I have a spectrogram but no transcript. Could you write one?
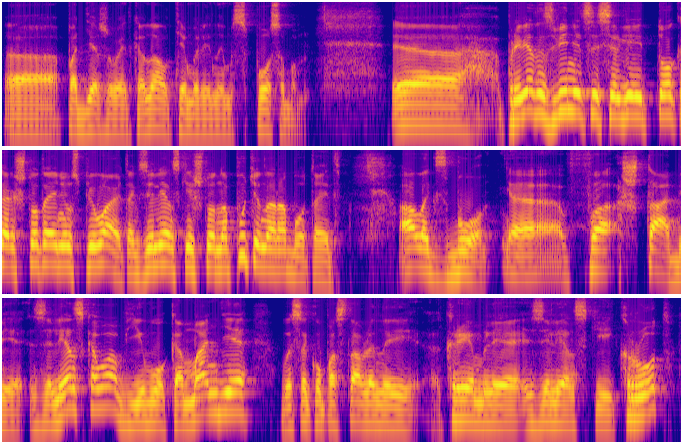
э, поддерживает канал тем или иным способом. Э, привет из Винницы, Сергей Токарь. Что-то я не успеваю. Так Зеленский что, на Путина работает? Алекс Бо э, в штабе Зеленского, в его команде высокопоставленный Кремле Зеленский Крот –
